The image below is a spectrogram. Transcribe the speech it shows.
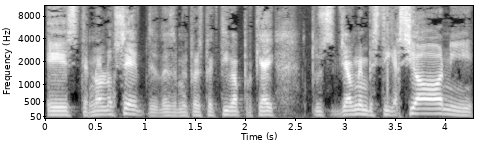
este, no lo sé desde mi perspectiva, porque hay pues ya una investigación y,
